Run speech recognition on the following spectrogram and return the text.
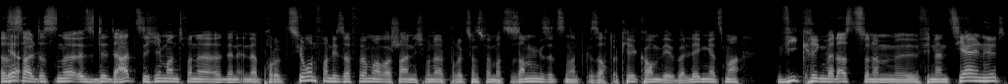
Das ja. ist halt das, ne, also da hat sich jemand von der, in der Produktion von dieser Firma, wahrscheinlich von der Produktionsfirma zusammengesetzt und hat gesagt, okay, komm, wir überlegen jetzt mal, wie kriegen wir das zu einem äh, finanziellen Hit?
